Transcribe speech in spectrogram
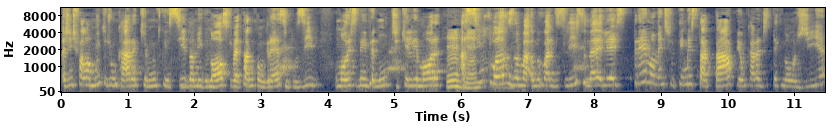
a gente fala muito de um cara que é muito conhecido, amigo nosso, que vai estar no congresso, inclusive, o Maurício Benvenuti, que ele mora uhum. há cinco anos no, no, Vale do Silício, né? Ele é extremamente, tem uma startup, é um cara de tecnologia,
